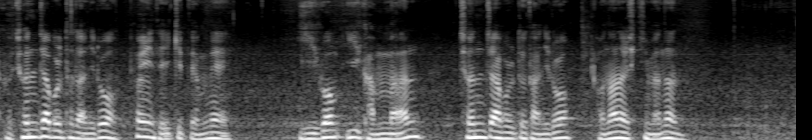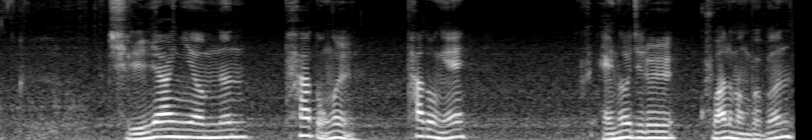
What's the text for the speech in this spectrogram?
그 전자 볼트 단위로 표현이 되어 있기 때문에 이거 이 값만 전자 볼트 단위로 변환을 시키면은 질량이 없는 파동을 파동의 그 에너지를 구하는 방법은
